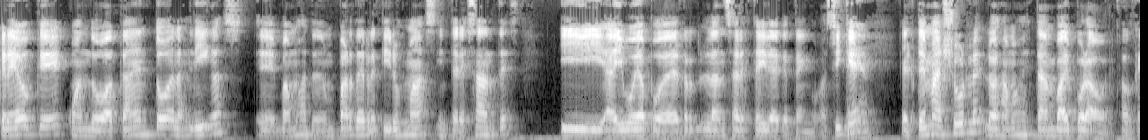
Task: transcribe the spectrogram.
creo que cuando acá en todas las ligas eh, vamos a tener un par de retiros más interesantes y ahí voy a poder lanzar esta idea que tengo. Así que Bien. el tema de Shurle lo dejamos stand-by por ahora. Ok.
